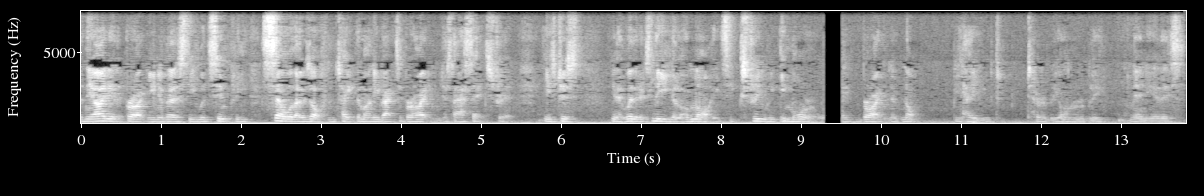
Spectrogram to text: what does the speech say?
and the idea that Brighton University would simply sell those off and take the money back to Brighton just asset strip is just you know whether it's legal or not it's extremely immoral Brighton have not behaved terribly honorably in any of this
